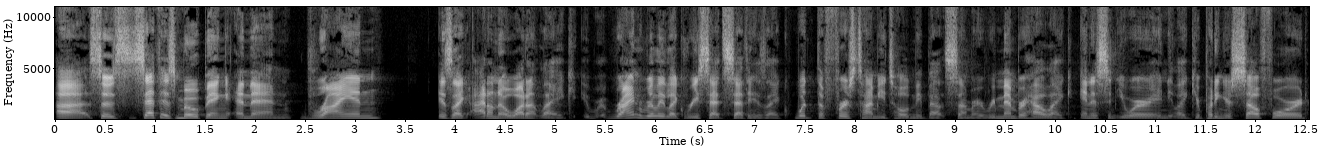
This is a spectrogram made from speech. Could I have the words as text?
Uh, so Seth is moping, and then Ryan is like, I don't know, why don't like Ryan really like reset Seth, and he's like, "What the first time you told me about summer? Remember how like innocent you were, and like you're putting yourself forward."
